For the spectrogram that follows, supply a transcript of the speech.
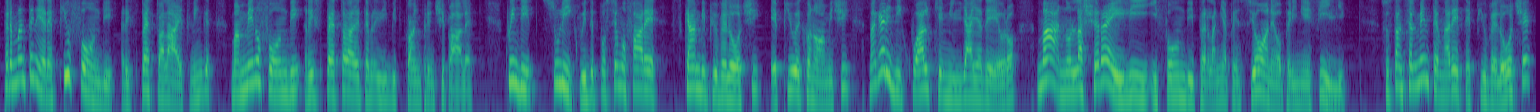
per mantenere più fondi rispetto a Lightning, ma meno fondi rispetto alla rete di Bitcoin principale. Quindi su Liquid possiamo fare scambi più veloci e più economici, magari di qualche migliaia d'euro, ma non lascerei lì i fondi per la mia pensione o per i miei figli. Sostanzialmente è una rete più veloce,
